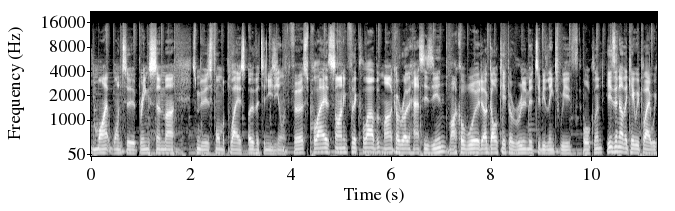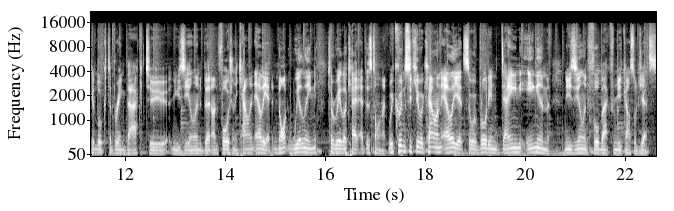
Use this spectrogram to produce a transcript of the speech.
might want to bring some uh, some of his former players over to New Zealand. First players signing for the club, Marco Rojas is in. Michael Woud, a goalkeeper rumored to be linked with Auckland Auckland. Here's another Kiwi player we could look to bring back to New Zealand, but unfortunately, Callan Elliott not willing to relocate at this time. We couldn't secure Callan Elliott, so we've brought in Dane Ingham, New Zealand fullback from Newcastle Jets.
